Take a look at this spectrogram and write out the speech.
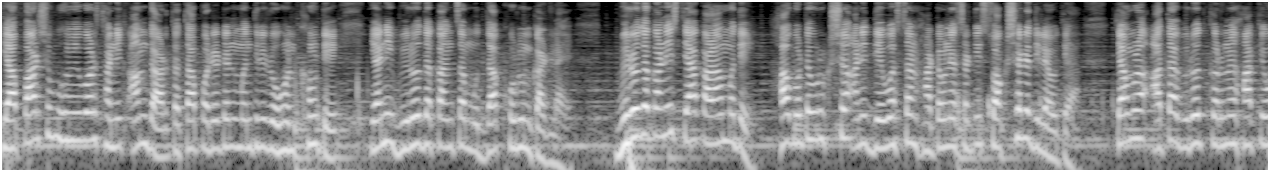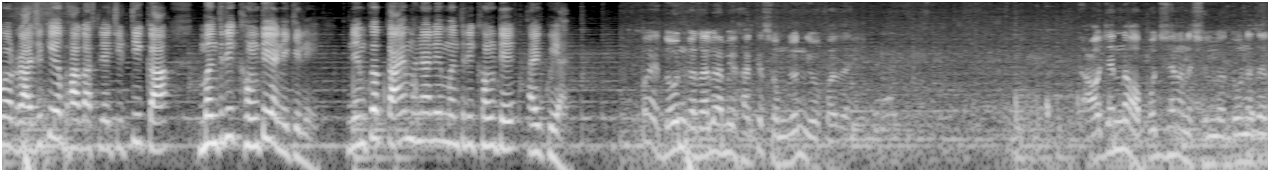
या पार्श्वभूमीवर स्थानिक आमदार तथा पर्यटन मंत्री रोहन खवटे यांनी विरोधकांचा मुद्दा खोडून काढलाय. विरोधकांनीच त्या काळामध्ये हा वटवृक्ष आणि देवस्थान हटवण्यासाठी स्वाक्षऱ्या दिल्या होत्या. त्यामुळे आता विरोध करणं हा केवळ राजकीय भाग असल्याची टीका मंत्री खवटे यांनी केली. नेमकं काय म्हणाले मंत्री खवटे? ऐकूयात. दोन गजाली आम्ही सारखे समजून घेवपाक जाय हांव जेन्ना ऑपोजिशनान आशिल्लो दोन हजार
